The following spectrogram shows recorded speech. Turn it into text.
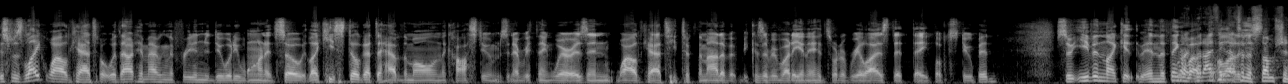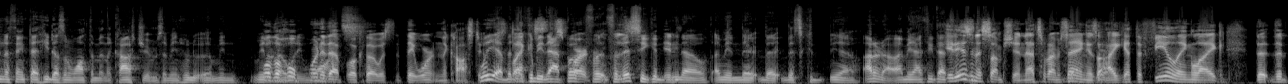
this was like Wildcats, but without him having the freedom to do what he wanted. So like he still got to have them all in the costumes and everything, whereas in Wildcats he took them out of it because everybody in it had sort of realized that they looked stupid. So even like it, and the thing Right, about but I think that's an these- assumption to think that he doesn't want them in the costumes. I mean, who? I mean, we well, the whole point of that book though was that they weren't in the costumes. Well, yeah, but Like, that could be that book. For, for this, he could, you know, I mean, there, there, this could, you know, I don't know. I mean, I think that's it is an assumption. That's what I'm saying. Is yeah. I get the feeling like the the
